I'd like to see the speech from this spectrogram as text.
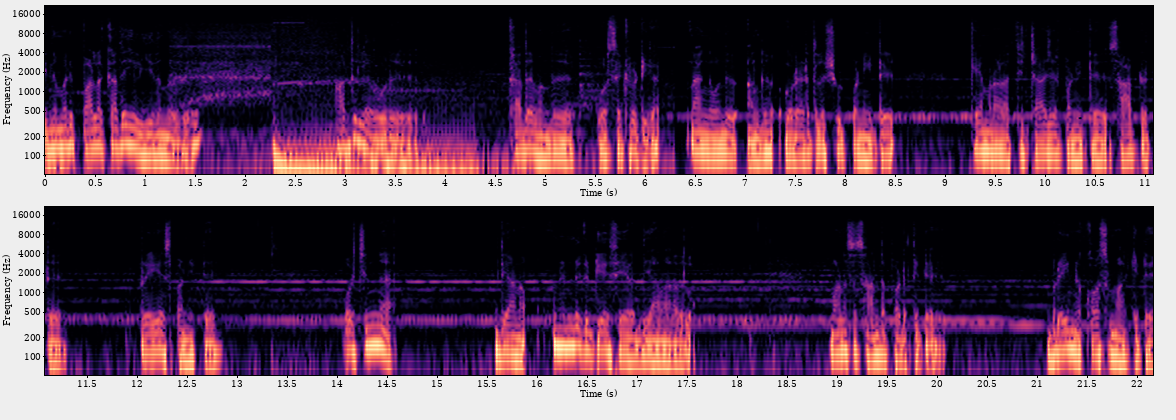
இந்த மாதிரி பல கதைகள் இருந்தது. அதில் ஒரு கதை வந்து ஒரு செக்யூரிட்டி கார்டு நாங்கள் வந்து அங்கே ஒரு இடத்துல ஷூட் பண்ணிவிட்டு கேமரா எல்லாத்தையும் சார்ஜர் பண்ணிவிட்டு சாப்பிட்டுட்டு ப்ரேயர்ஸ் பண்ணிவிட்டு ஒரு சின்ன தியானம் நின்றுக்கிட்டே செய்கிற தியானம் அதெல்லாம் மனசை சாந்தப்படுத்திட்டு பிரெயினை கோசமாக்கிட்டு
